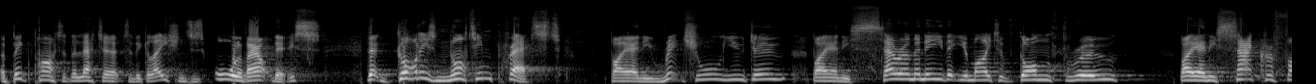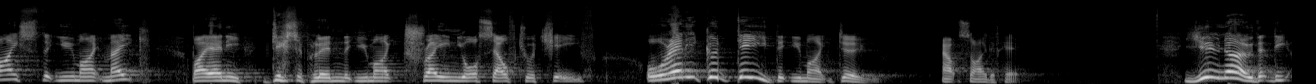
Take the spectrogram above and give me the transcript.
a big part of the letter to the Galatians is all about this that God is not impressed by any ritual you do, by any ceremony that you might have gone through, by any sacrifice that you might make, by any discipline that you might train yourself to achieve, or any good deed that you might do outside of Him. You know that the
